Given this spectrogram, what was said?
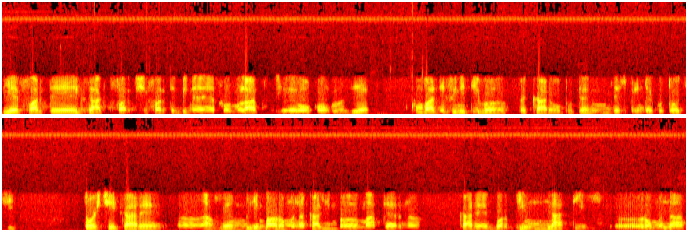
E foarte exact foarte și foarte bine formulat. E o concluzie cumva definitivă pe care o putem desprinde cu toții. Toți cei care uh, avem limba română ca limbă maternă, care vorbim nativ uh, română,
